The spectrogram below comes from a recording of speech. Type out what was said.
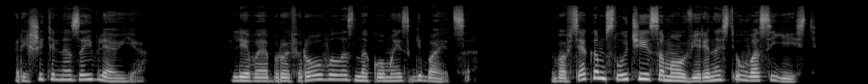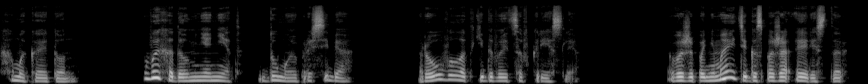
— решительно заявляю я. Левая бровь Роуэлла знакомо изгибается. «Во всяком случае, самоуверенность у вас есть», — хмыкает он. «Выхода у меня нет», — думаю про себя. Роуэлл откидывается в кресле. «Вы же понимаете, госпожа Эристер,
